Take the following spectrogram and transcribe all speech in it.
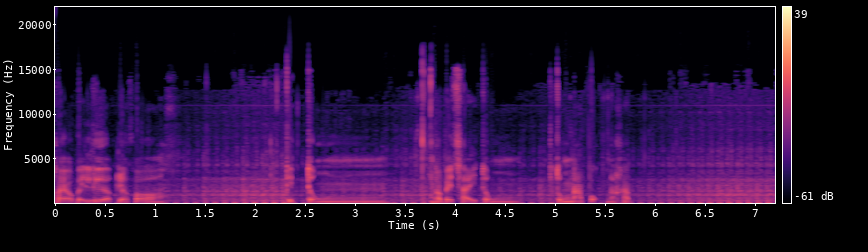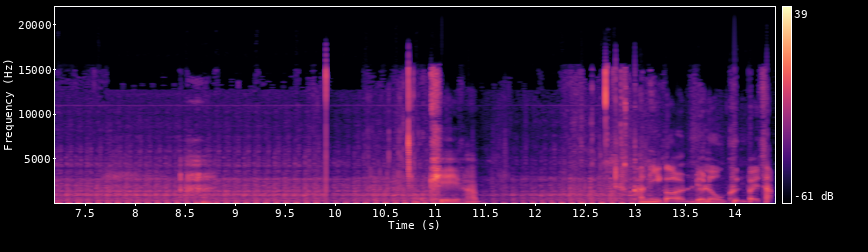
ค่อยเอาไปเลือกแล้วก็ ติดตรงเอาไปใส่ตรงตรงหน้าปกนะครับโอเคครับคราวนี้ก็เดี๋ยวเราขึ้นไปสัก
